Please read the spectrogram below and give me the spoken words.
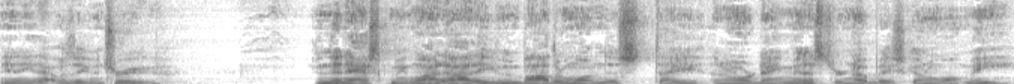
any that was even true. And then asking me, why did I even bother wanting to stay an ordained minister? Nobody's going to want me.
